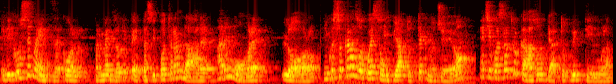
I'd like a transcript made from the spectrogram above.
e di conseguenza con, per mezzo della pipetta si potrà andare a rimuovere l'oro. In questo caso questo è un piatto tecnogeo e c'è quest'altro caso un piatto vittimula.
